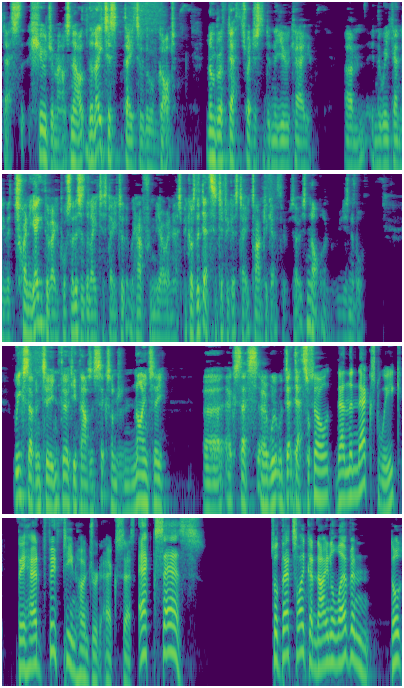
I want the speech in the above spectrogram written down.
deaths, huge amounts. Now, the latest data that we've got, number of deaths registered in the UK um, in the week ending the 28th of April. So this is the latest data that we have from the ONS because the death certificates take time to get through. So it's not unreasonable. Week 17, 13,690 uh, excess uh, w- w- de- deaths. So then the next week they had 1500 excess. Excess. So that's like a 9/11 those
